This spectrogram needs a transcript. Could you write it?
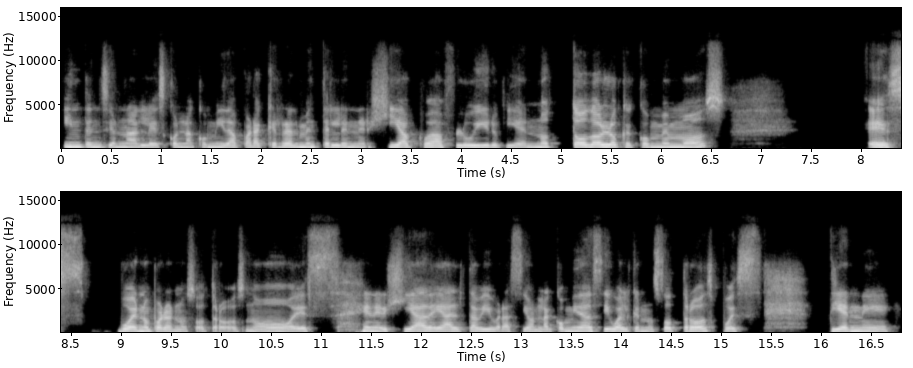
intencionales con la comida para que realmente la energía pueda fluir bien, no todo lo que comemos es bueno para nosotros, ¿no? Es energía de alta vibración. La comida es igual que nosotros, pues tiene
